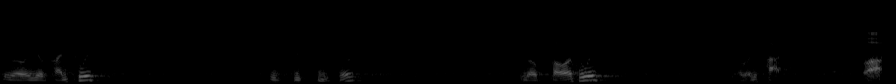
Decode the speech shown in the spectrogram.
Gehen wir hier auf Handtools. Das ist das Beast, ne? Gehen wir auf Power Tools. Haben wir den Park. Oh,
